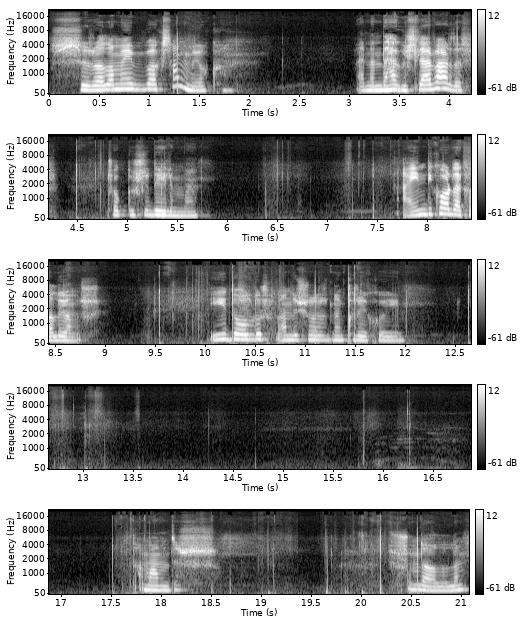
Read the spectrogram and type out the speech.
Sıralamaya bir baksam mı? Yok. Benden daha güçler vardır. Çok güçlü değilim ben. Ha indik orada kalıyormuş. İyi doldur. Ben de şuradan kırığı koyayım. Tamamdır. Şunu da alalım.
